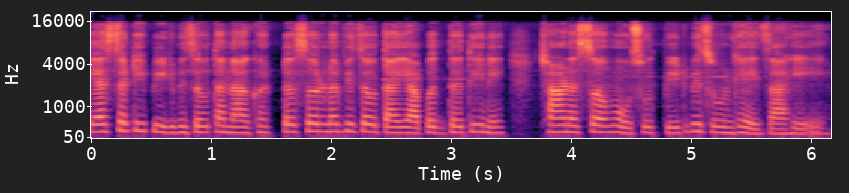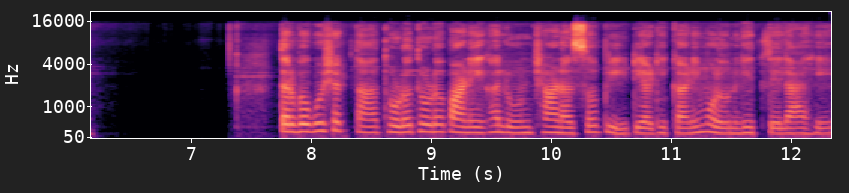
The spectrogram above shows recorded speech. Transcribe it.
यासाठी पीठ भिजवताना घट्टसर न भिजवता या पद्धतीने छान असं मौसूद पीठ भिजवून घ्यायचं आहे. तर बघू शकता थोडं थोडं पाणी घालून छान असं पीठ या ठिकाणी मळून घेतलेलं आहे.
